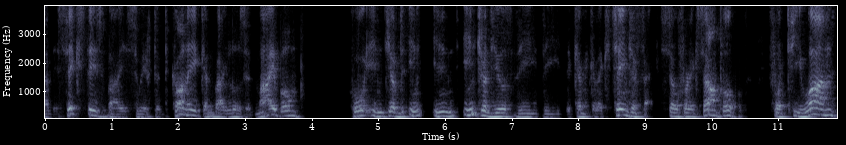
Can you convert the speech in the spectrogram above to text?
early 60s by swift and Connick and by luz and Meiboom who in, in, introduced the, the, the, chemical exchange effect. So for example, for T1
